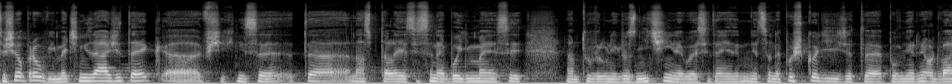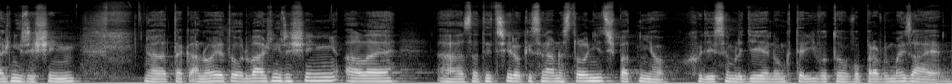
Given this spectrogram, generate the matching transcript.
což je opravdu výjimečný zážitek. Všichni se ta, nás ptali, jestli se nebojíme, jestli nám tu vilu někdo zničí, nebo jestli tady něco nepoškodí, že to je poměrně odvážný řešení. Tak ano, je to odvážný řešení, ale a za ty tři roky se nám nestalo nic špatného. Chodí sem lidi jenom, kteří o to opravdu mají zájem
